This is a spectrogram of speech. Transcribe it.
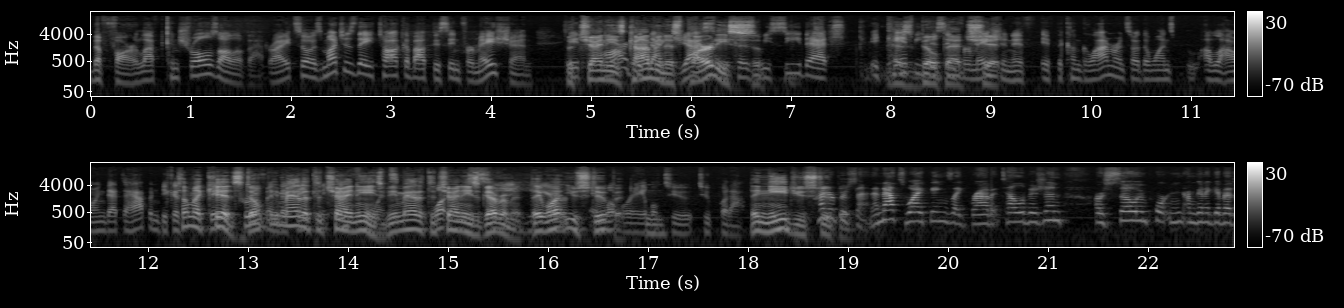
the far left controls all of that right so as much as they talk about this information The it's Chinese hard Communist Party because we see that it can't be built disinformation if if the conglomerates are the ones allowing that to happen because Tell my kids, don't be mad at the Chinese. Be mad at the Chinese government. They want you stupid. what we're able to to put out They need you stupid. 100%. and that's why things like Rabbit Television are so important. I'm going to give it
